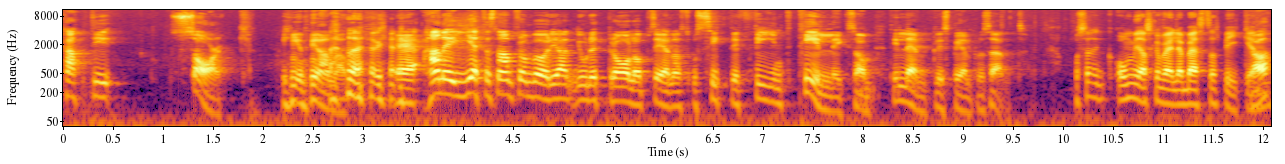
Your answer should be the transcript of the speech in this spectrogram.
Katti Sark. Ingenting annat. eh, han är jättesnabb från början, gjorde ett bra lopp senast och sitter fint till liksom, till lämplig spelprocent. Och sen om jag ska välja bästa spiken, Ja.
